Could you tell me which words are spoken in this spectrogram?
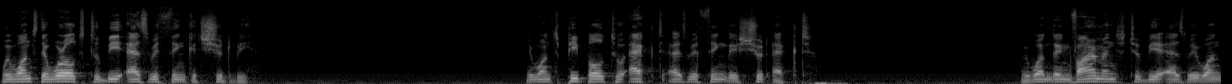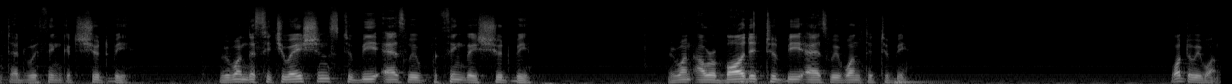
We want the world to be as we think it should be. We want people to act as we think they should act. We want the environment to be as we want that we think it should be. We want the situations to be as we think they should be. We want our body to be as we want it to be. What do we want?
